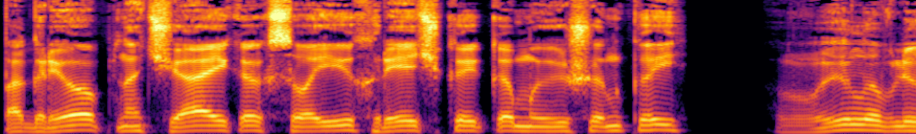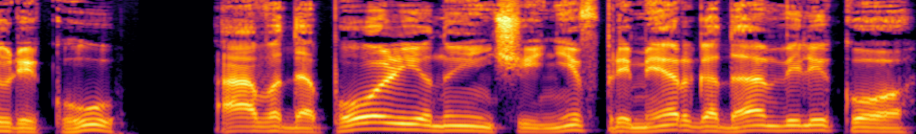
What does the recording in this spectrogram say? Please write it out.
Погреб на чайках своих речкой-камышенкой, выловлю реку, а водополье нынче не в пример годам велико,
